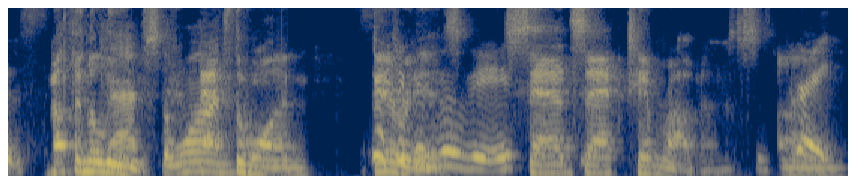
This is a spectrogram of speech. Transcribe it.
lose. Nothing to lose. That's the one. That's the one. Such there a good is. movie. Sad sack Tim Robbins. Um, Great.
